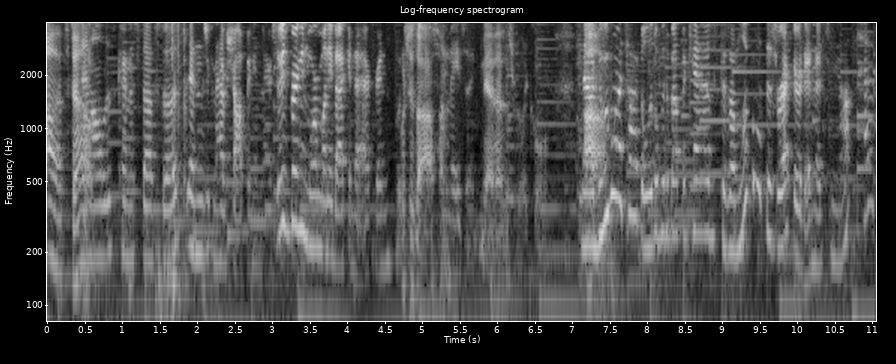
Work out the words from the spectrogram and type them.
oh, that's dope. and all this kind of stuff. So it's and he's going to have shopping in there. So he's bringing more money back into Akron, which, Which is awesome. amazing. yeah, that is really cool. Now, do we Um, want to talk a little bit about the Cavs? Because I'm looking at this record and it's not half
